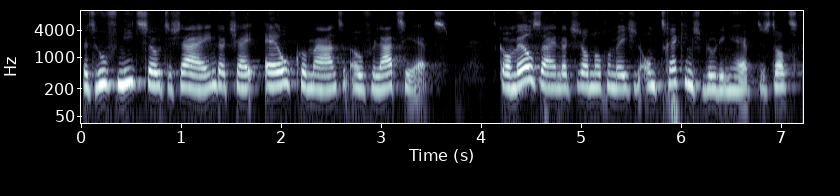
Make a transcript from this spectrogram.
Het hoeft niet zo te zijn dat jij elke maand een ovulatie hebt. Het kan wel zijn dat je dan nog een beetje een onttrekkingsbloeding hebt. Dus dat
